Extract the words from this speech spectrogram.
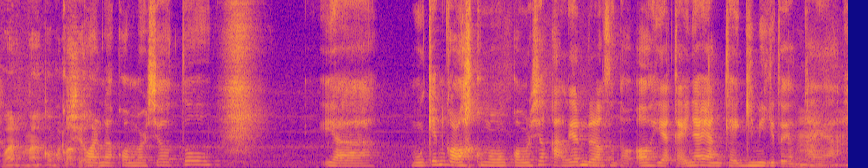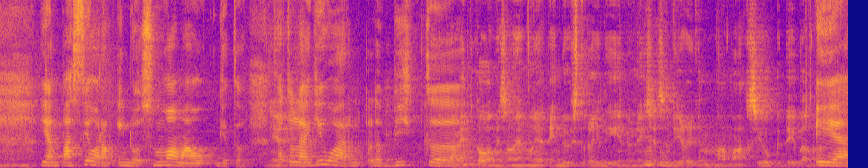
Warna Ko- komersial. Warna komersial tuh ya mungkin kalau aku ngomong komersial kalian udah langsung tahu oh ya kayaknya yang kayak gini gitu yang Hmm, kayak. Yang pasti orang Indo semua mau gitu. Iya, Satu iya. lagi warna lebih ke I mean kalau misalnya ngelihat industri di Indonesia sendiri kan nama Axio gede banget. iya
